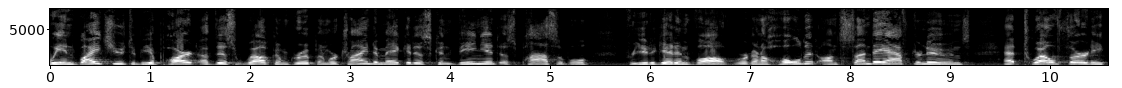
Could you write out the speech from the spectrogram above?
we invite you to be a part of this welcome group, and we're trying to make it as convenient as possible for you to get involved. We're going to hold it on Sunday afternoons at 12:30,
